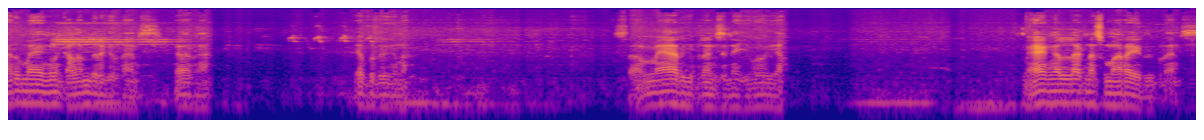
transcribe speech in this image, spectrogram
கருமேகங்களும் கலந்துருக்கு ஃப்ரெண்ட்ஸ் பாருங்கள் எப்படி இருக்குண்ணா? செம்மையாக இருக்குது ஃப்ரெண்ட்ஸ் இன்றைக்கி ஓவியம் மேகங்கள்லாம் இன்னும் சுமாராகிடுது ஃப்ரெண்ட்ஸ்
